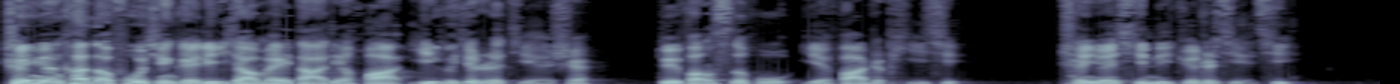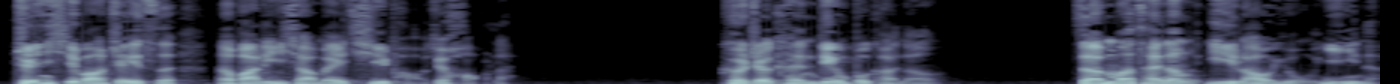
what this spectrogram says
陈元看到父亲给李小梅打电话，一个劲儿的解释，对方似乎也发着脾气。陈元心里觉着解气，真希望这次能把李小梅气跑就好了。可这肯定不可能，怎么才能一劳永逸呢？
